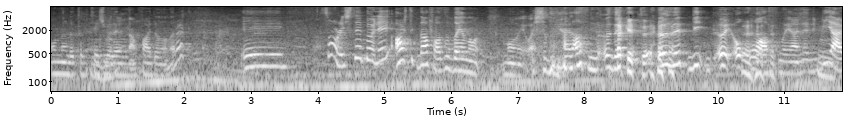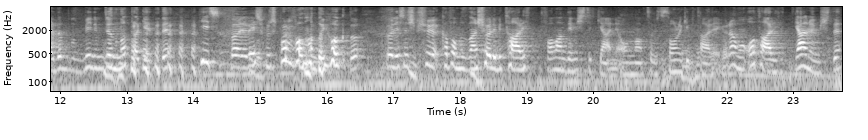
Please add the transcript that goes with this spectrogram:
Onların da tabii tecrübelerinden faydalanarak. Ee, sonra işte böyle artık daha fazla dayanamamaya başladım. Yani aslında özet, tak etti. özet bir, o, o aslında yani. yani bir yerde benim canıma tak etti. Hiç böyle beş kuruş para falan da yoktu. Böyle işte şu kafamızdan şöyle bir tarih falan demiştik yani ondan tabii sonraki bir tarihe göre ama o tarih gelmemişti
